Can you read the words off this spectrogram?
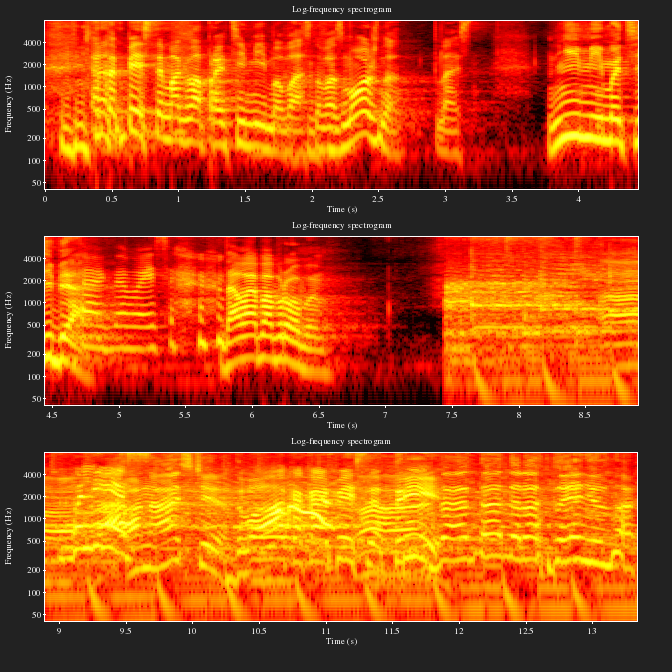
эта песня могла пройти мимо вас. Но возможно, Настя, не мимо тебя. Так, давайте. Давай попробуем. Блин, А Насте? Два, какая песня? А, Три. Да, да, да, да, да, я не знаю.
